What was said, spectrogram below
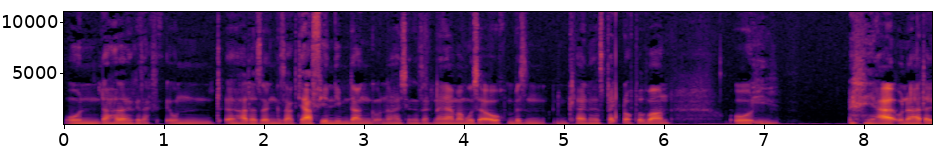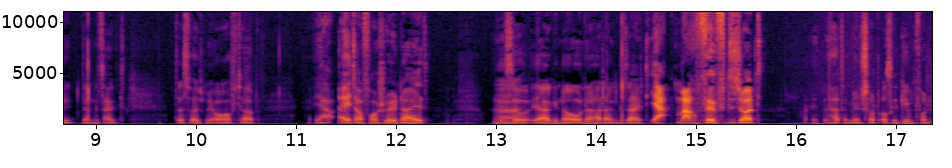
Und da hat er gesagt, und äh, hat er dann gesagt, ja, vielen lieben Dank. Und dann habe ich dann gesagt, naja, man muss ja auch ein bisschen einen kleinen Respekt noch bewahren. Und ja, und dann hat er dann gesagt, das, was ich mir erhofft habe, ja, Alter vor Schönheit. Und Ah. so, ja, genau. Und dann hat er gesagt, ja, mach einen fünften Shot. Hat er mir einen Shot ausgegeben von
